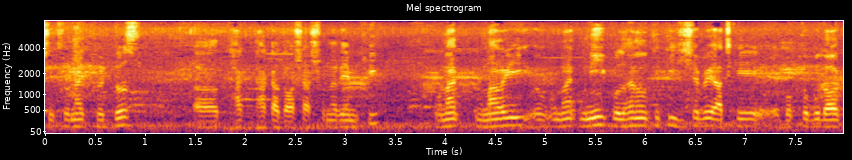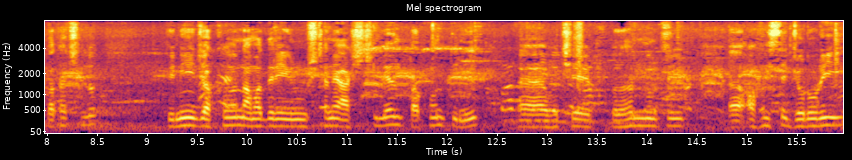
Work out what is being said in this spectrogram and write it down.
চিত্রনায়ক ফেরদৌস ঢাকা দশ আসনের এমপি ওনার ওনারই ওনা- উনিই প্রধান অতিথি হিসেবে আজকে বক্তব্য দেওয়ার কথা ছিল। তিনি যখন আমাদের এই অনুষ্ঠানে আসছিলেন তখন তিনি হচ্ছে প্রধানমন্ত্রীর আহ, অফিসে জরুরি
